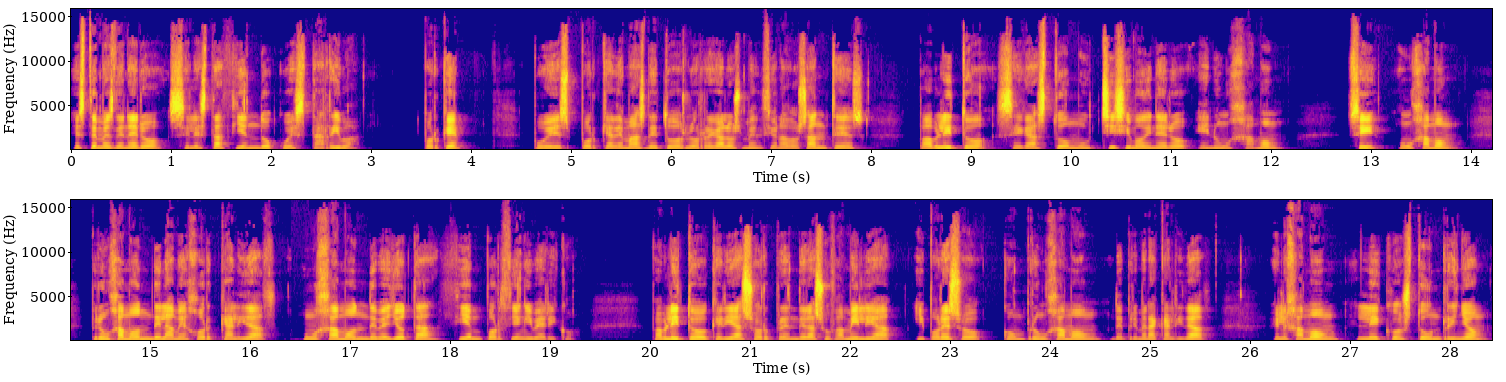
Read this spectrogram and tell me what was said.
este mes de enero se le está haciendo cuesta arriba. ¿Por qué? Pues porque además de todos los regalos mencionados antes, Pablito se gastó muchísimo dinero en un jamón. Sí, un jamón, pero un jamón de la mejor calidad, un jamón de bellota 100% ibérico. Pablito quería sorprender a su familia y por eso compró un jamón de primera calidad, el jamón le costó un riñón,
